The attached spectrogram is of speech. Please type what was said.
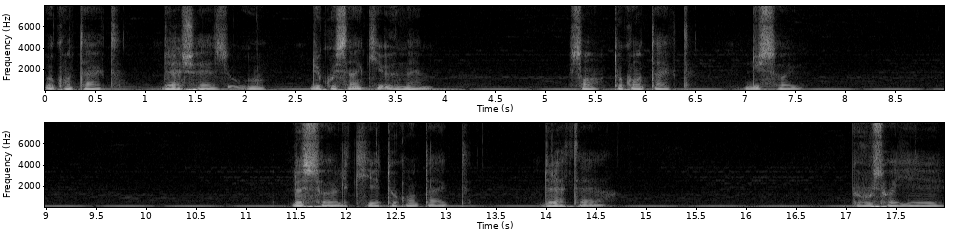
au contact de la chaise ou du coussin qui eux-mêmes sont au contact du sol. Le sol qui est au contact de la terre, que vous soyez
